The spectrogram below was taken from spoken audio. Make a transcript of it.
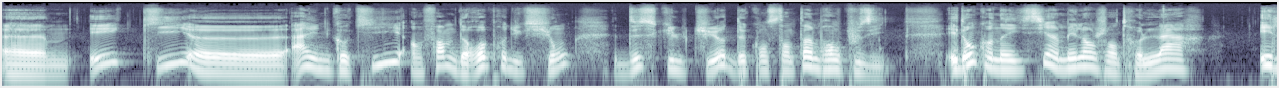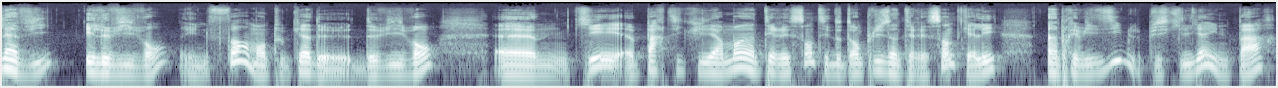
et qui a une coquille en forme de reproduction de sculpture de Constantin Brancusi. Et donc on a ici un mélange entre l'art et la vie, et le vivant, une forme en tout cas de, vivant, euh, qui est particulièrement intéressante, et d'autant plus intéressante qu'elle est imprévisible, puisqu'il y a une part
